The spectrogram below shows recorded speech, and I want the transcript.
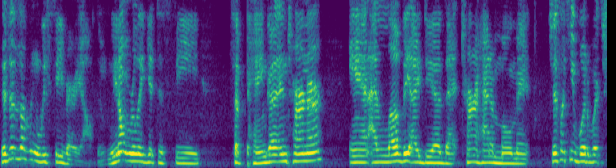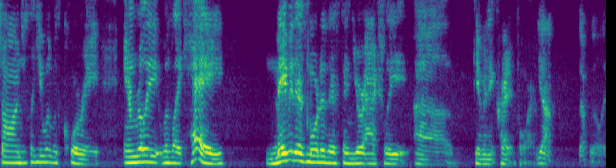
this is something we see very often. We don't really get to see Topanga and Turner. And I love the idea that Turner had a moment, just like he would with Shawn, just like he would with Cory, and really was like, hey, maybe there's more to this than you're actually uh, giving it credit for. Yeah, definitely.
